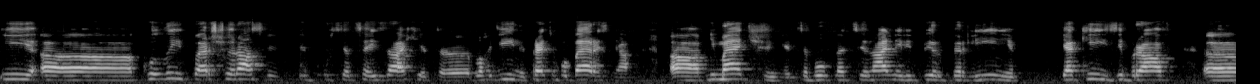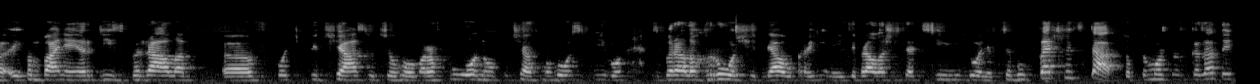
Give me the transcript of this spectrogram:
І е, коли перший раз відбувся цей захід е, благодійний 3 березня е, в Німеччині, це був національний відбір в Берліні, який зібрав е, компанія RD збирала е, під- час цього марафону, під час мого співу збирала гроші для України і зібрала 67 мільйонів. Це був перший старт. Тобто, можна сказати,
